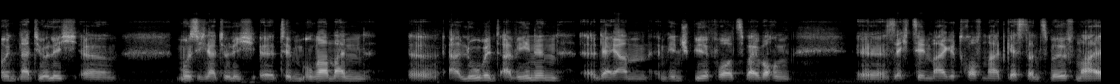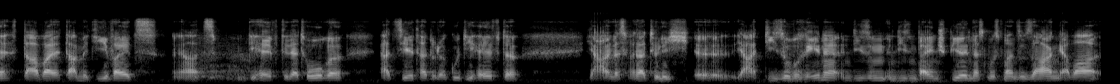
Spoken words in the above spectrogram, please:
Und natürlich äh, muss ich natürlich äh, Tim Ungermann erlobend erwähnen, äh, der ja im, Hinspiel vor zwei Wochen äh, 16 Mal getroffen hat, gestern 12 Mal, da war damit jeweils ja, die Hälfte der Tore erzielt hat oder gut die Hälfte. ja, und das war natürlich äh, ja, die Souveräne in, diesem, in diesen beiden Spielen, das muss man so sagen. Er war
